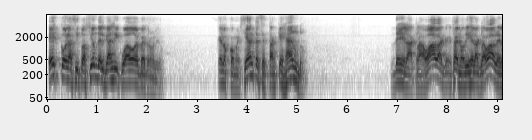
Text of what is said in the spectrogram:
es con la situación del gas licuado de petróleo. Que los comerciantes se están quejando de la clavada, o sea, no dije la clavada, del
